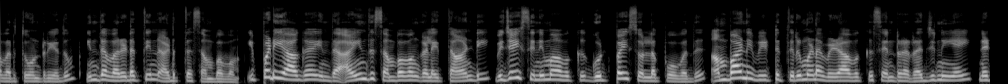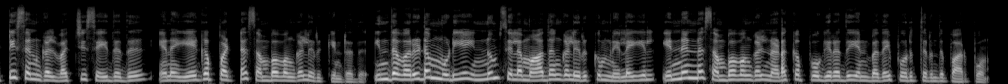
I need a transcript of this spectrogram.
அவர் தோன்றியதும் இந்த வருடத்தின் அடுத்த சம்பவம். இப்படியாக இந்த ஐந்து சம்பவங்களை தாண்டி விஜய் சினிமாவுக்கு குட் பை சொல்லப் போவது அம்பானி வீட்டு திருமண விழாவுக்கு சென்ற ரஜினியை நெட்டிசன்கள் வச்சு செய்தது என ஏகப்பட்ட சம்பவங்கள் இருக்கின்றது. இந்த வருடம் முடிய இன்னும் சில மாதங்கள் இருக்கும் நிலையில் என்னென்ன சம்பவங்கள் நடக்கப் போகிறது என்பதை பொறுத்திருந்து பார்ப்போம்.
